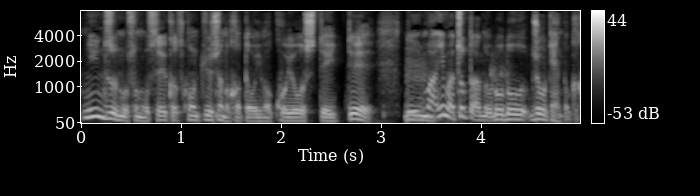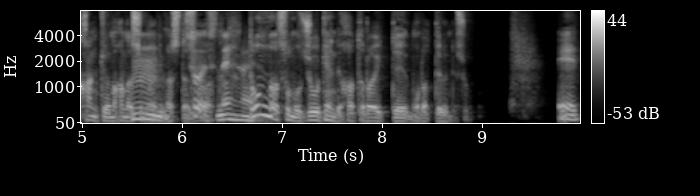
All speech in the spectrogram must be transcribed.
人数のその生活困窮者の方を今雇用していて、で、うんまあ今ちょっとあの労働条件とか環境の話もありましたが、うんそうですね。はいどんなその条件で働いてもらってるんでしょえっ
